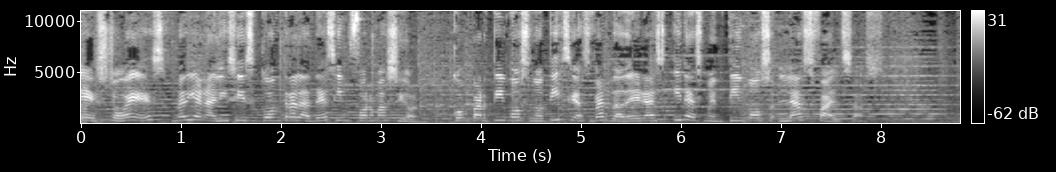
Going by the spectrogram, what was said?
Esto es Media Análisis contra la Desinformación. Compartimos noticias verdaderas y desmentimos las falsas.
